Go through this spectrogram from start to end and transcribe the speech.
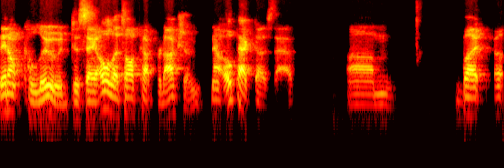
They don't collude to say, oh, let's all cut production. Now, OPEC does that. Um, but uh,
